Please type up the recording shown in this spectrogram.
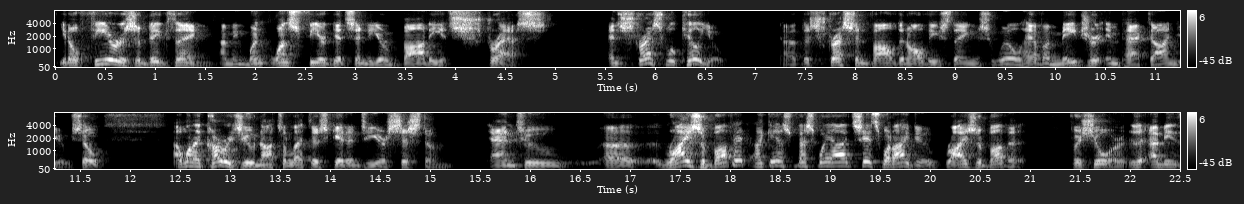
you know, fear is a big thing. I mean, when once fear gets into your body, it's stress, and stress will kill you. Uh, the stress involved in all these things will have a major impact on you. So, I want to encourage you not to let this get into your system and to uh, rise above it. I guess best way I'd say it's what I do: rise above it for sure. I mean,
